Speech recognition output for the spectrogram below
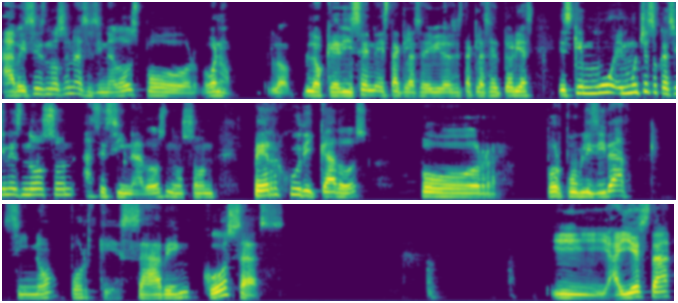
a veces no son asesinados por, bueno, lo, que dicen esta clase de videos, esta clase de teorías, es que en muchas ocasiones no son asesinados, no son perjudicados por, por publicidad, sino porque saben cosas. Y ahí está,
